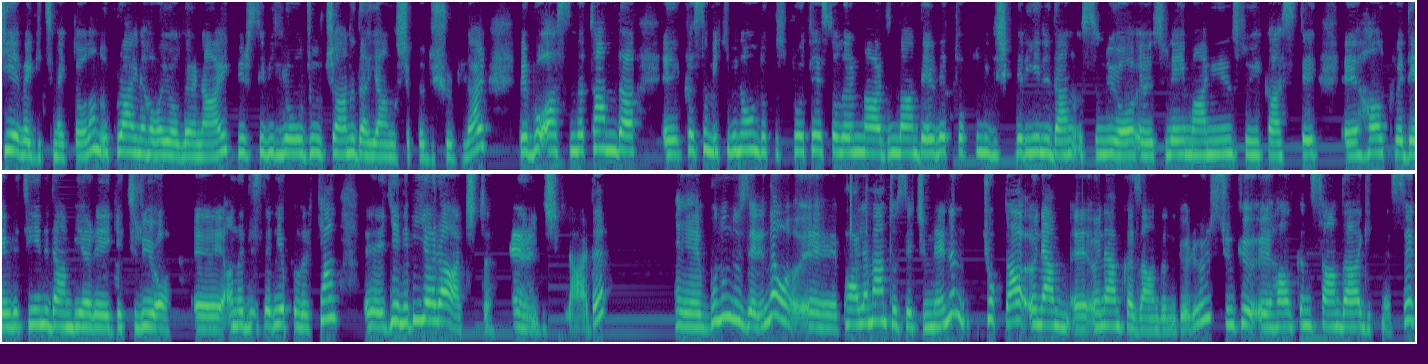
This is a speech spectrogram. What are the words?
Kiev'e gitmekte olan Ukrayna Hava Yolları'na ait bir sivil yolcu uçağını da yanlışlıkla düşürdüler. Ve bu aslında tam da e, Kasım 2019 protestolarının ardından devlet toplum ilişkileri yeniden ısınıyor. E, Süleymani'nin suikasti e, halk ve devleti yeniden bir araya getiriyor e, analizleri yapılırken e, yeni bir yara açtı evet. ilişkilerde. Bunun üzerine o e, parlamento seçimlerinin çok daha önem e, önem kazandığını görüyoruz. Çünkü e, halkın sandığa gitmesi,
